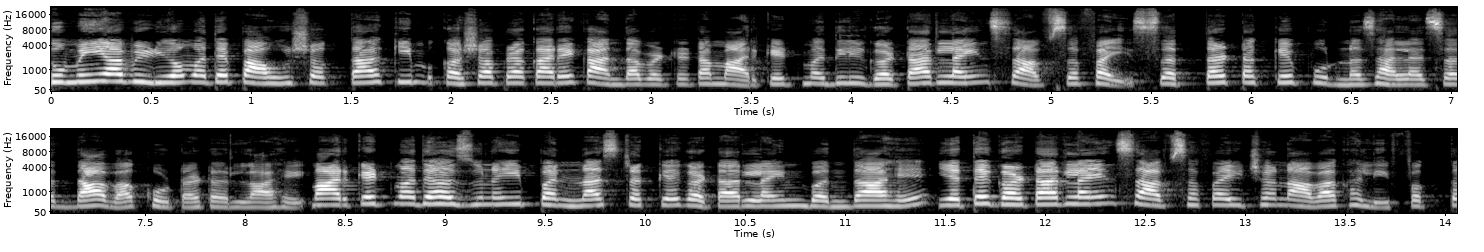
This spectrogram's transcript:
तुम्ही या व्हिडिओमध्ये पाहू शकता की कशा प्रकारे कांदा बटाटा मार्केटमधील गटार लाईन साफसफाई सत्तर टक्के पूर्ण झाल्याचा दावा खोटा ठरला आहे. मार्केटमध्ये अजूनही पन्नास टक्के गटार लाईन बंद आहे. येथे गटार लाईन साफसफाईच्या नावाखाली फक्त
